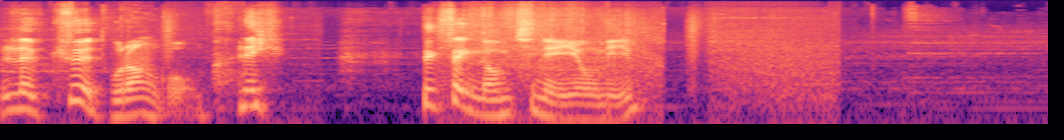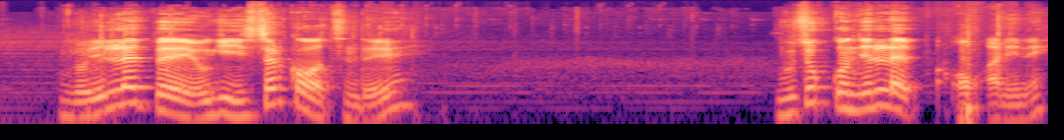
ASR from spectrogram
원래 큐에 도란거. 아니 특색 넘치네 이형님. 이거 1렙에 여기 있을 것 같은데? 무조건 1렙 어 아니네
